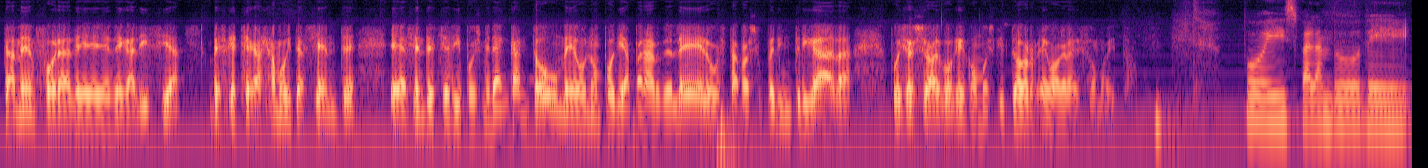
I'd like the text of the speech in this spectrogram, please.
tamén fora de, de Galicia, ves que chegas a moita xente, e a xente che di, pois mira, encantoume, ou non podía parar de ler, ou estaba super intrigada, pois eso é algo que como escritor eu agradezo moito. Pois falando de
